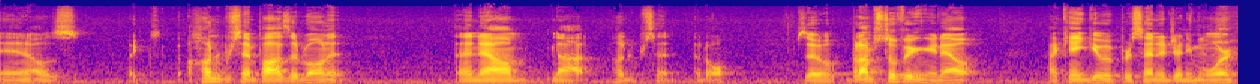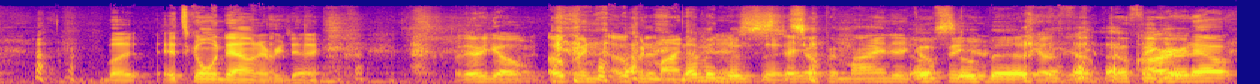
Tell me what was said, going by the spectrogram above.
And I was like 100% positive on it, and now I'm not 100% at all. So, but I'm still figuring it out. I can't give a percentage anymore, but it's going down every day. Well, there you go. Open, open minded. That made no sense. Stay open minded. That Go was so figure. bad. Yep, yep. Go figure Alright. it out.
